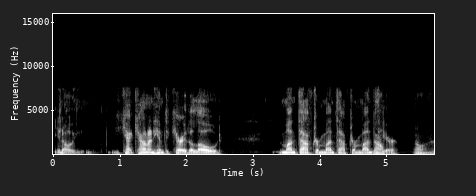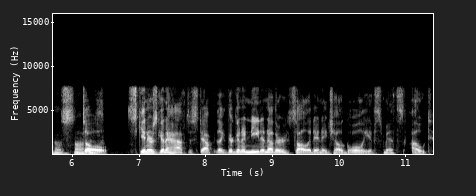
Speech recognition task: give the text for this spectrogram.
you know, you can't count on him to carry the load month after month after month no, here. No, so his. Skinner's going to have to step. Like they're going to need another solid NHL goalie if Smith's out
